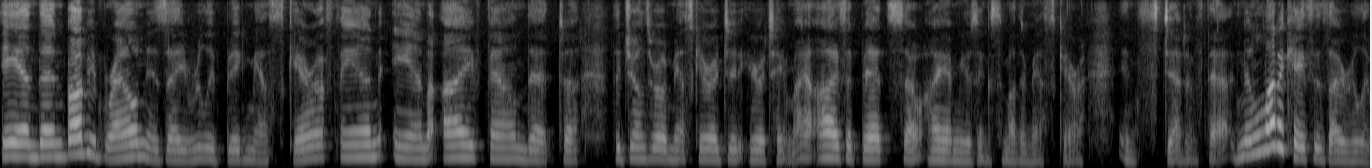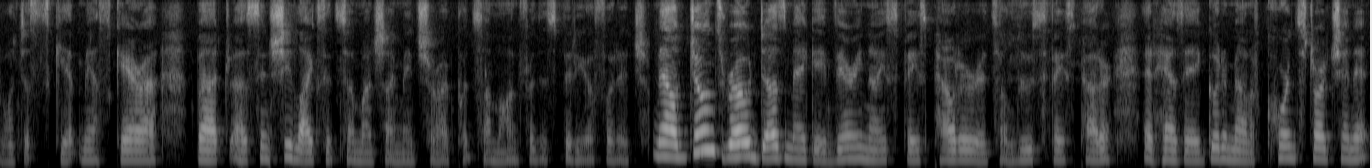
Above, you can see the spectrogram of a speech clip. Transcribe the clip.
And then Bobbi Brown is a really big mascara fan. And I found that uh, the Jones Road mascara did irritate my eyes a bit. So I am using some other mascara instead of that. And in a lot of cases, I really will just skip mascara. But uh, since she likes it so much, I made sure I put some on for this video footage. Now, Jones Road does make a very nice face powder. It's a loose face powder. It has a good amount of cornstarch in it.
